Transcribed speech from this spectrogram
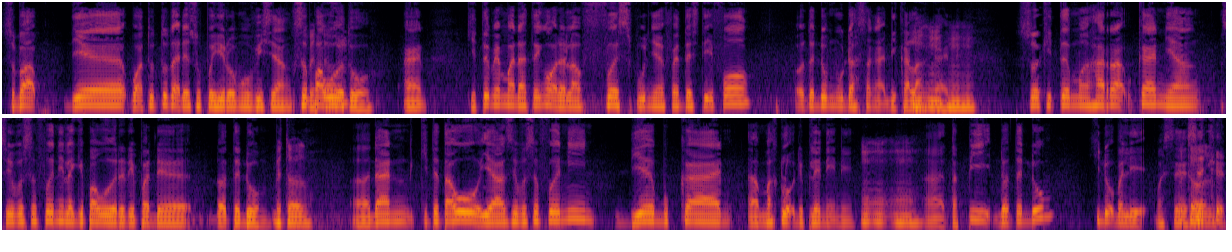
Sebab dia waktu tu tak ada superhero movies yang sepower Betul. tu. Kan? Kita memang dah tengok dalam first punya Fantastic Four, Dr. Doom mudah sangat dikalahkan. Mm-mm. So kita mengharapkan yang Silver Surfer ni lagi power daripada Dr. Doom. Betul Uh, dan kita tahu yang Silver Surfer ni dia bukan uh, makhluk di planet ni. Mm-mm. Uh, tapi Dr. Doom hidup balik masa Betul. second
